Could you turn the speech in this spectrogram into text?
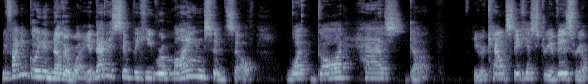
we find him going another way, and that is simply he reminds himself what God has done. He recounts the history of Israel,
